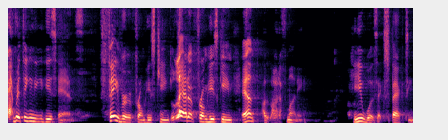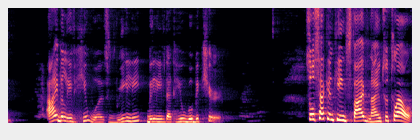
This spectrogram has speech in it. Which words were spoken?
everything in his hands favor from his king, letter from his king, and a lot of money. He was expecting. I believe he was really believed that he will be cured. So 2 Kings 5 9 to 12.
